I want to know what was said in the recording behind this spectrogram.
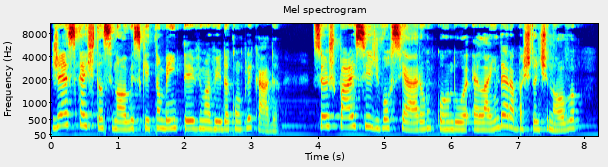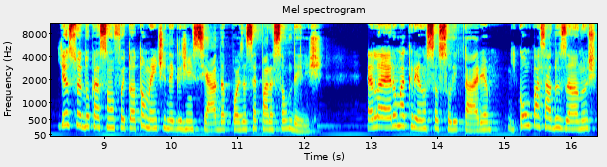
Jéssica Stansinovski também teve uma vida complicada. Seus pais se divorciaram quando ela ainda era bastante nova e a sua educação foi totalmente negligenciada após a separação deles. Ela era uma criança solitária e, com o passar dos anos,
